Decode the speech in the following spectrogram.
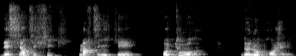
des scientifiques martiniquais autour de nos projets.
